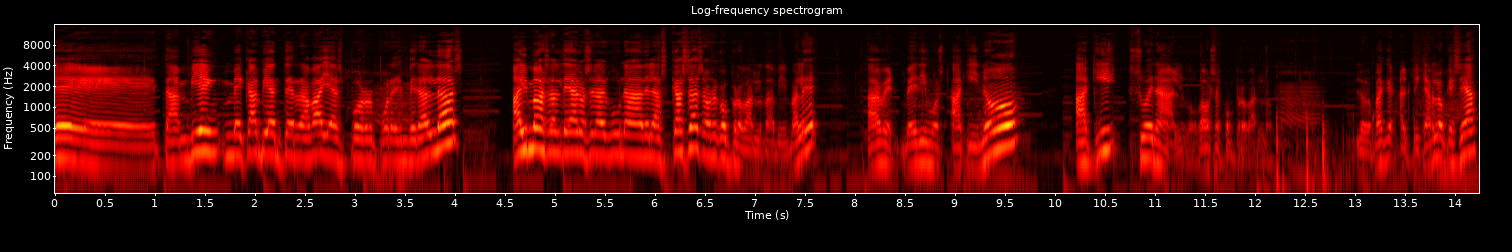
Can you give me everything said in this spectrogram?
Eh, también me cambian terravallas por, por esmeraldas. ¿Hay más aldeanos en alguna de las casas? Vamos a comprobarlo también, ¿vale? A ver, venimos. Aquí no. Aquí suena algo. Vamos a comprobarlo. Lo que pasa es que al picar lo que sea.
